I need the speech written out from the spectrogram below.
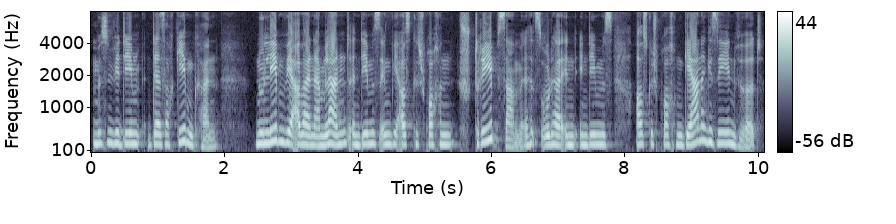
müssen wir dem das auch geben können. Nun leben wir aber in einem Land, in dem es irgendwie ausgesprochen strebsam ist oder in, in dem es ausgesprochen gerne gesehen wird,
